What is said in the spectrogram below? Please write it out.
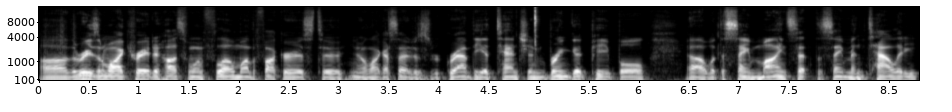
Uh, the reason why I created Hustle and Flow, motherfucker, is to, you know, like I said, just grab the attention, bring good people uh, with the same mindset, the same mentality.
